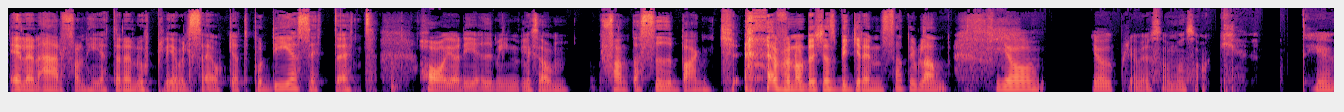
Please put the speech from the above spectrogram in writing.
eller en erfarenhet eller en upplevelse och att på det sättet har jag det i min liksom, fantasibank, även om det känns begränsat ibland. Ja, jag upplever samma sak. Det är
